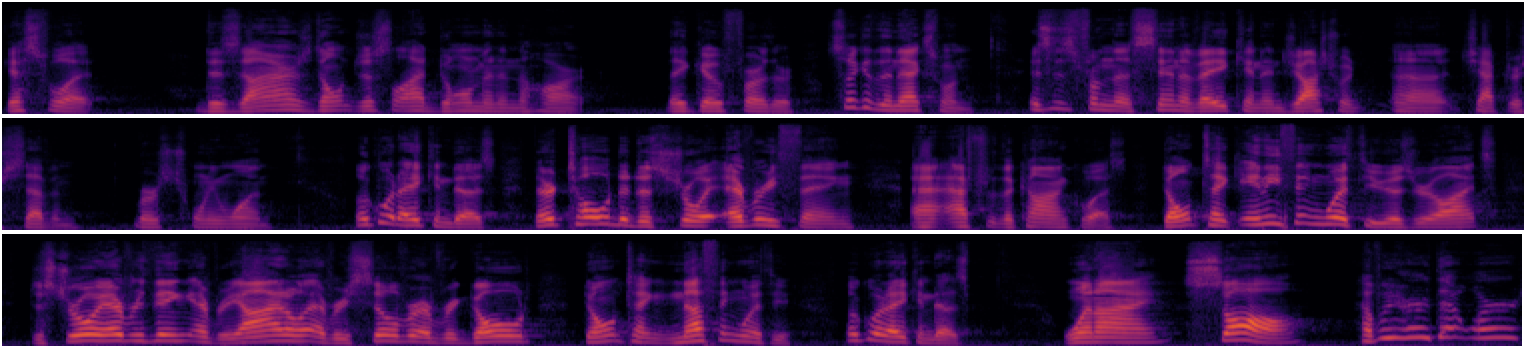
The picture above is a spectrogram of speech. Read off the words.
guess what? Desires don't just lie dormant in the heart, they go further. Let's look at the next one. This is from the sin of Achan in Joshua uh, chapter 7, verse 21. Look what Achan does. They're told to destroy everything after the conquest. Don't take anything with you, Israelites. Destroy everything, every idol, every silver, every gold. Don't take nothing with you. Look what Achan does. When I saw, have we heard that word?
